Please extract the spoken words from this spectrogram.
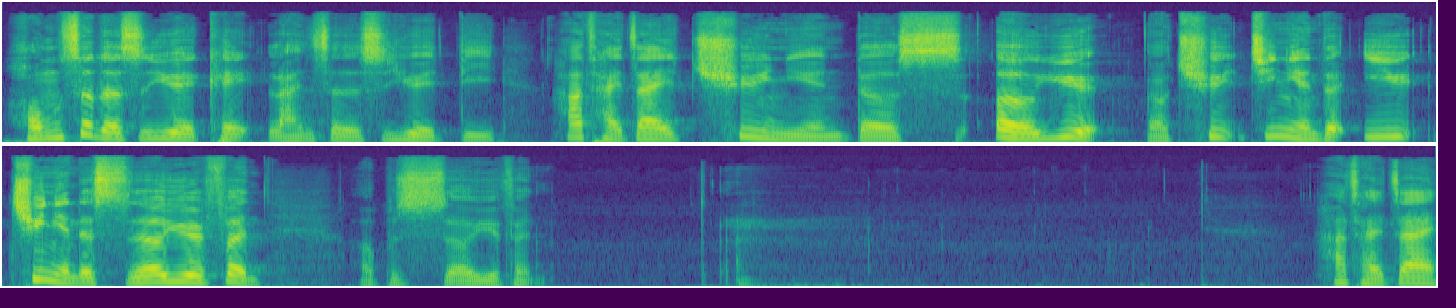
红色的是月 K，蓝色的是月 D。它才在去年的十二月，呃，去今年的一去年的十二月份，呃、不是十二月份。它才在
